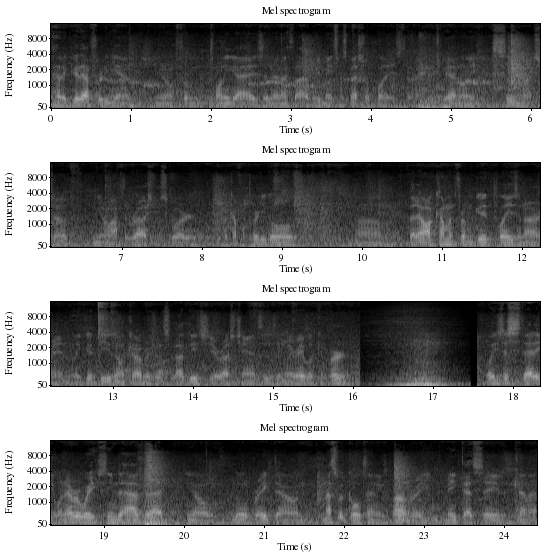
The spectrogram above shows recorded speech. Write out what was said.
had a good effort again, you know, from 20 guys, and then I thought we made some special plays tonight, which we hadn't really seen much of, you know, off the rush. We scored a couple pretty goals, um, but all coming from good plays in our end, like good D zone coverage, which that leads to your rush chances, and we were able to convert. Well, he's just steady. Whenever we seem to have that, you know, little breakdown, and that's what goaltending is about, right? You make that save, it kind of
